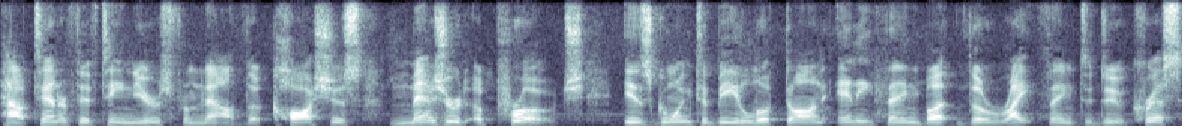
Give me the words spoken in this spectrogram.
how 10 or 15 years from now the cautious, measured approach is going to be looked on anything but the right thing to do. Chris,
